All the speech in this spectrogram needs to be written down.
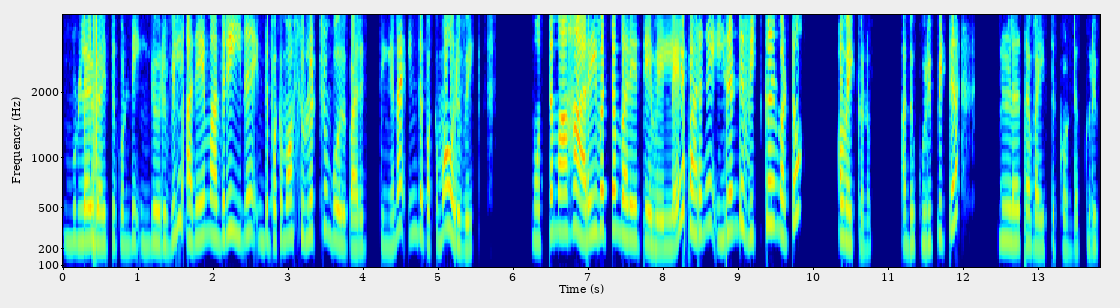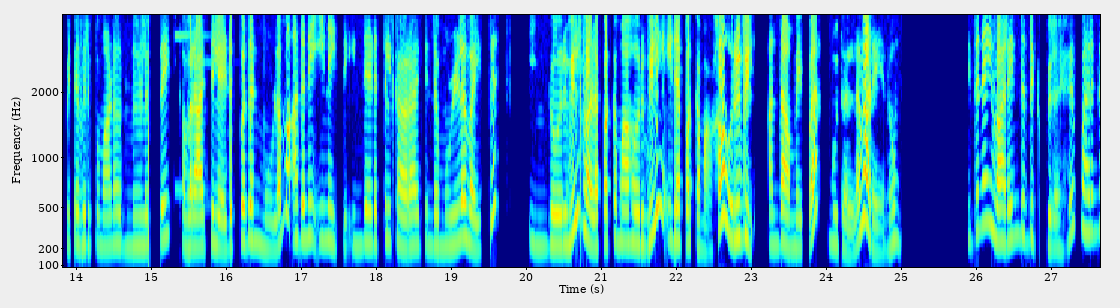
முள்ளை வைத்துக்கொண்டு இங்க ஒரு வில் அதே மாதிரி இதை இந்த பக்கமா சுழற்றும் போது பார்த்தீங்கன்னா இந்த பக்கமா ஒரு வில். மொத்தமாக அரைவட்டம் வரைய தேவையில்லை. பாருங்க இரண்டு விட்கள் மட்டும் அமைக்கணும். அந்த குறிப்பிட்ட நீளத்தை வைத்துக்கொண்டு குறிப்பிட்ட விருப்பமான ஒரு நீளத்தை கவராயத்தில் எடுப்பதன் மூலம் அதனை இணைத்து இந்த இடத்தில் கவராயத்தின் முள்ள வைத்து இங்க ஒரு வில் வலப்பக்கமாக ஒரு வில் இடப்பக்கமாக ஒரு வில். அந்த அமைப்பை முதல்ல வரையணும். இதனை வரைந்ததுக்கு பிறகு பாருங்க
